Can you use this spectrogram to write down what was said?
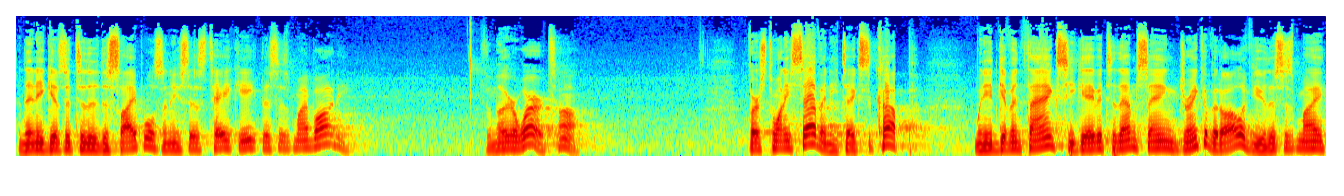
and then he gives it to the disciples and he says, Take, eat, this is my body. Familiar words, huh? Verse 27, he takes the cup. When he had given thanks, he gave it to them, saying, Drink of it, all of you. This is my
